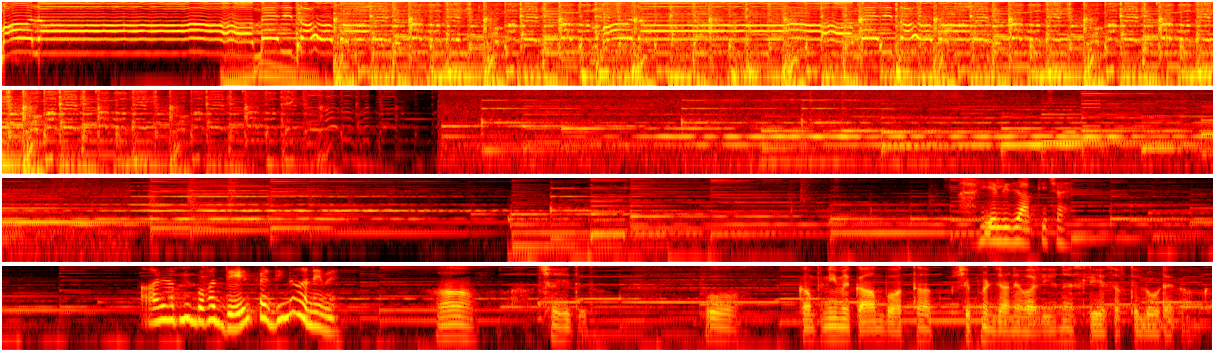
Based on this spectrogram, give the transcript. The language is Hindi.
मौला आपकी चाय। आज आपने बहुत देर कर दी ना आने में। हाँ अच्छा ये दे दो वो कंपनी में काम बहुत था शिपमेंट जाने वाली है ना इसलिए इस हफ़्ते लोड है काम का।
